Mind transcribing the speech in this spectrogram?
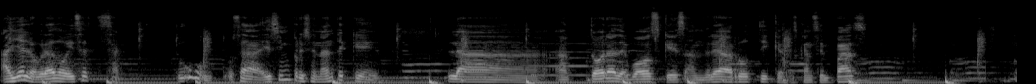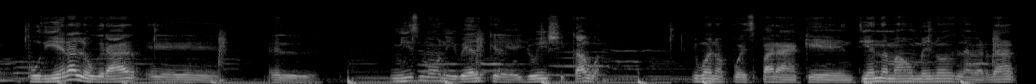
haya logrado esa tú, o sea, es impresionante que la actora de voz, que es Andrea Ruti, que descanse en paz, pudiera lograr eh, el mismo nivel que Yui Ishikawa. Y bueno, pues para que entienda más o menos la verdad,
